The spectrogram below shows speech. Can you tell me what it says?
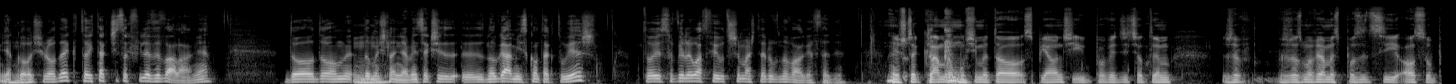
jako ośrodek, to i tak ci co chwilę wywala, nie? Do, do, my- do myślenia. Więc jak się e, nogami skontaktujesz, to jest o wiele łatwiej utrzymać tę równowagę wtedy. No jeszcze klamrą musimy to spiąć i powiedzieć o tym, że, że rozmawiamy z pozycji osób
